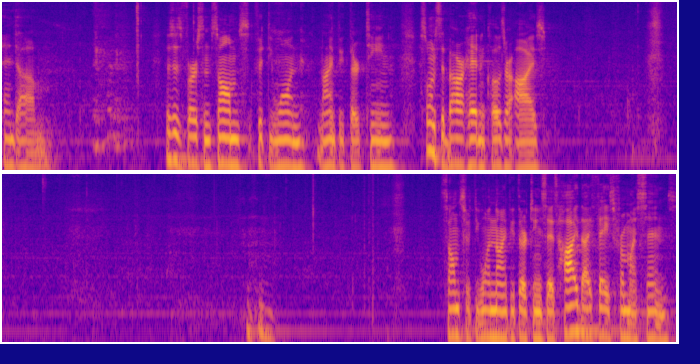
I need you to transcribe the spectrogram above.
and um, this is verse in Psalms 51, 9 through 13. I just want us to bow our head and close our eyes. Psalms 51, 9 through 13 says, Hide thy face from my sins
